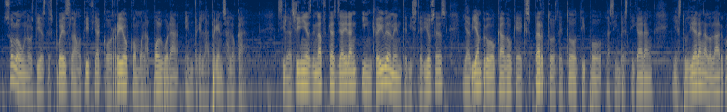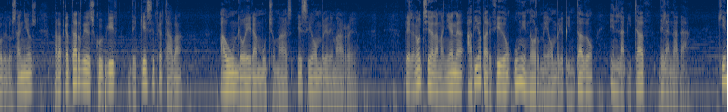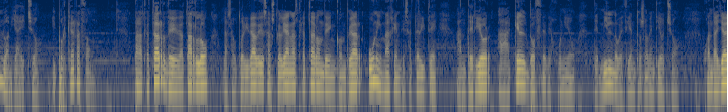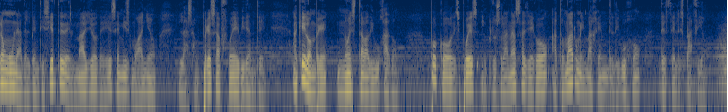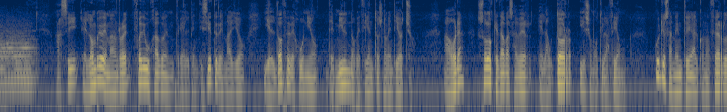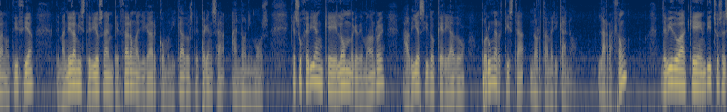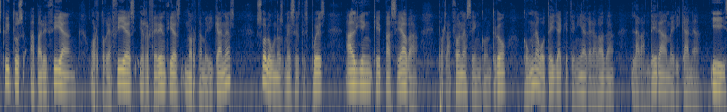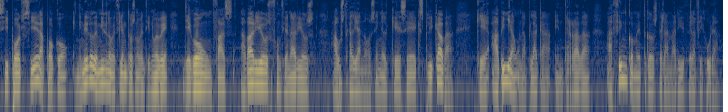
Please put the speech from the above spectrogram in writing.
Solo unos días después la noticia corrió como la pólvora entre la prensa local si las líneas de Nazca ya eran increíblemente misteriosas y habían provocado que expertos de todo tipo las investigaran y estudiaran a lo largo de los años para tratar de descubrir de qué se trataba, aún lo era mucho más ese hombre de mar. De la noche a la mañana había aparecido un enorme hombre pintado en la mitad de la nada. ¿Quién lo había hecho y por qué razón? Para tratar de datarlo, las autoridades australianas trataron de encontrar una imagen de satélite anterior a aquel 12 de junio de 1998. Cuando hallaron una del 27 de mayo de ese mismo año, la sorpresa fue evidente. Aquel hombre no estaba dibujado. Poco después, incluso la NASA llegó a tomar una imagen del dibujo desde el espacio. Así, el hombre de Manre fue dibujado entre el 27 de mayo y el 12 de junio de 1998. Ahora solo quedaba saber el autor y su motivación. Curiosamente, al conocer la noticia, de manera misteriosa empezaron a llegar comunicados de prensa anónimos que sugerían que el hombre de Manre había sido creado por un artista norteamericano. ¿La razón? Debido a que en dichos escritos aparecían ortografías y referencias norteamericanas, solo unos meses después, alguien que paseaba por la zona se encontró con una botella que tenía grabada la bandera americana. Y si por si era poco, en enero de 1999 llegó un FAS a varios funcionarios australianos en el que se explicaba que había una placa enterrada a cinco metros de la nariz de la figura.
